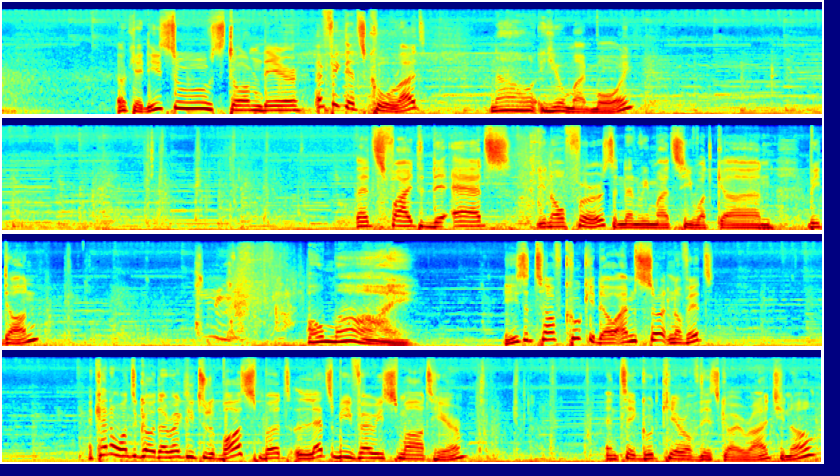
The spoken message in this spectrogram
Okay, these two storm there. I think that's cool, right? Now you're my boy. Let's fight the ads, you know, first, and then we might see what can be done. Oh my. He's a tough cookie though, I'm certain of it. I kind of want to go directly to the boss, but let's be very smart here. And take good care of this guy, right? You know?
